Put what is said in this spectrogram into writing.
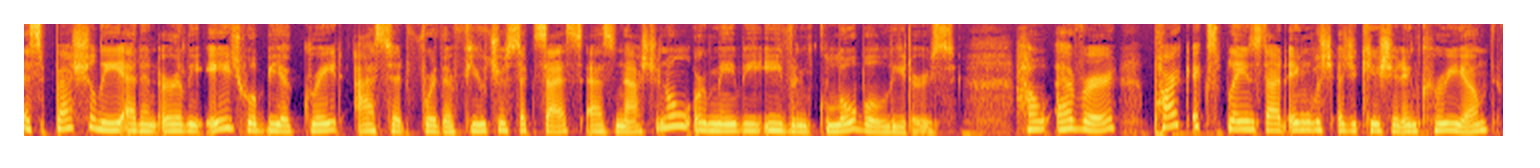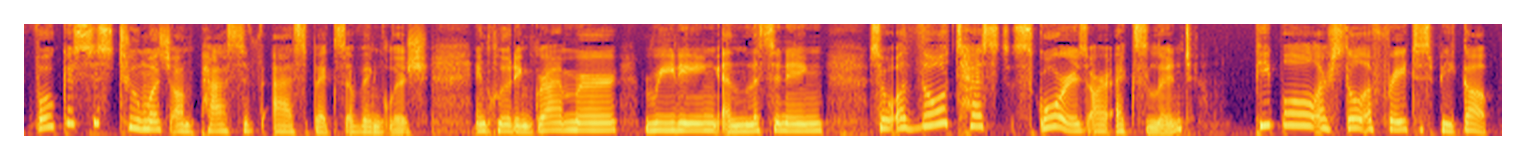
especially at an early age, will be a great asset for their future success as national or maybe even global leaders. However, Park explains that English education in Korea focuses too much on passive aspects of English, including grammar, reading, and listening. So although test scores are excellent, people are still afraid to speak up.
